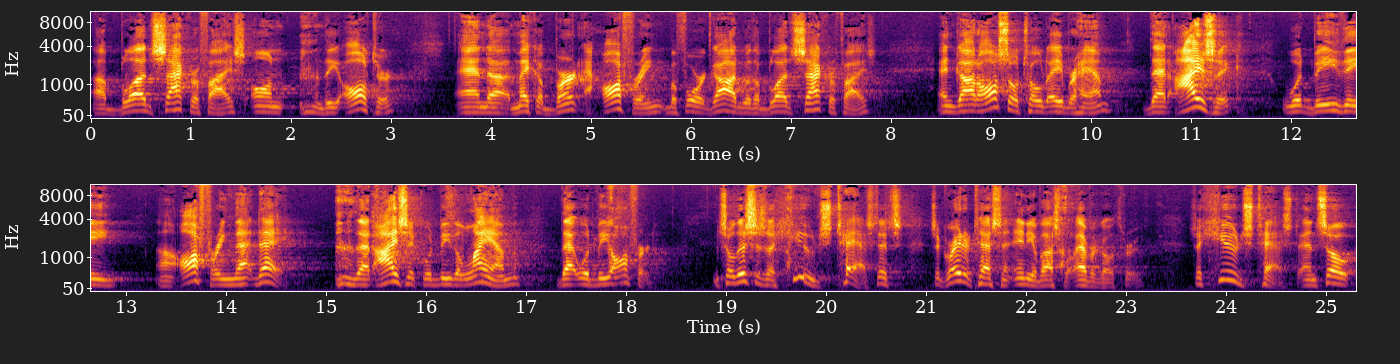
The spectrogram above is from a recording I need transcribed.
a blood sacrifice on the altar and uh, make a burnt offering before God with a blood sacrifice. And God also told Abraham that Isaac would be the uh, offering that day, that Isaac would be the lamb that would be offered. And so this is a huge test. It's, it's a greater test than any of us will ever go through. It's a huge test. And so,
